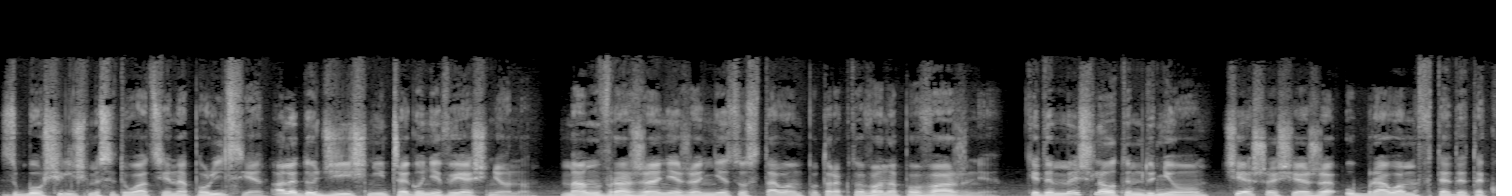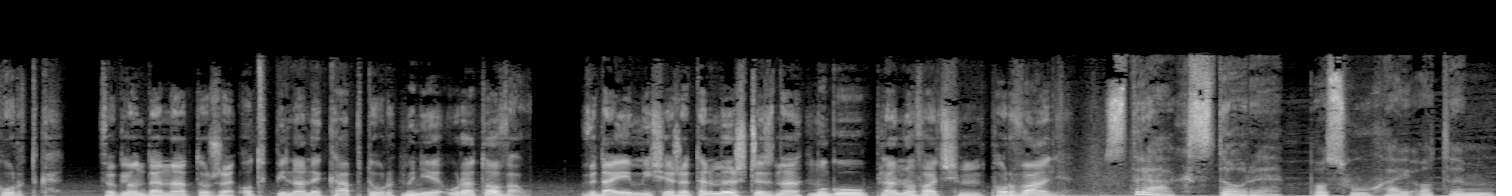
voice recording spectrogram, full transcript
zgłosiliśmy sytuację na policję, ale do dziś niczego nie wyjaśniono. Mam wrażenie, że nie zostałam potraktowana poważnie. Kiedy myślę o tym dniu, cieszę się, że ubrałam wtedy tę kurtkę. Wygląda na to, że odpinany kaptur mnie uratował. Wydaje mi się, że ten mężczyzna mógł planować porwanie. Strach Story. Posłuchaj o tym,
